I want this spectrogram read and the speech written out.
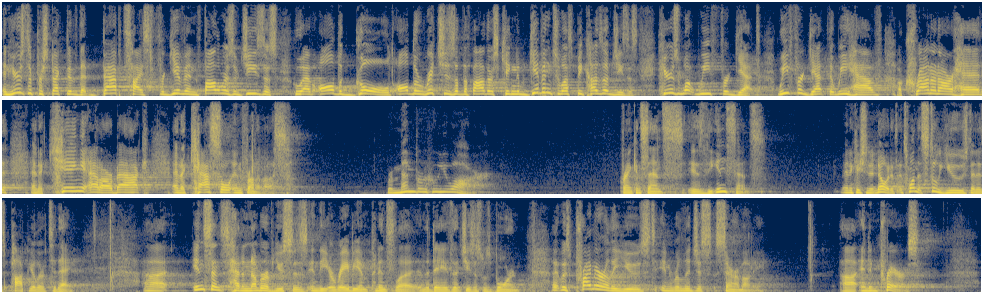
And here's the perspective that baptized, forgiven followers of Jesus who have all the gold, all the riches of the Father's kingdom given to us because of Jesus. Here's what we forget. We forget that we have a crown on our head and a king at our back and a castle in front of us. Remember who you are. Frankincense is the incense. In case you didn't know it, it's one that's still used and is popular today. Uh, incense had a number of uses in the Arabian Peninsula in the days that Jesus was born. It was primarily used in religious ceremony uh, and in prayers.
